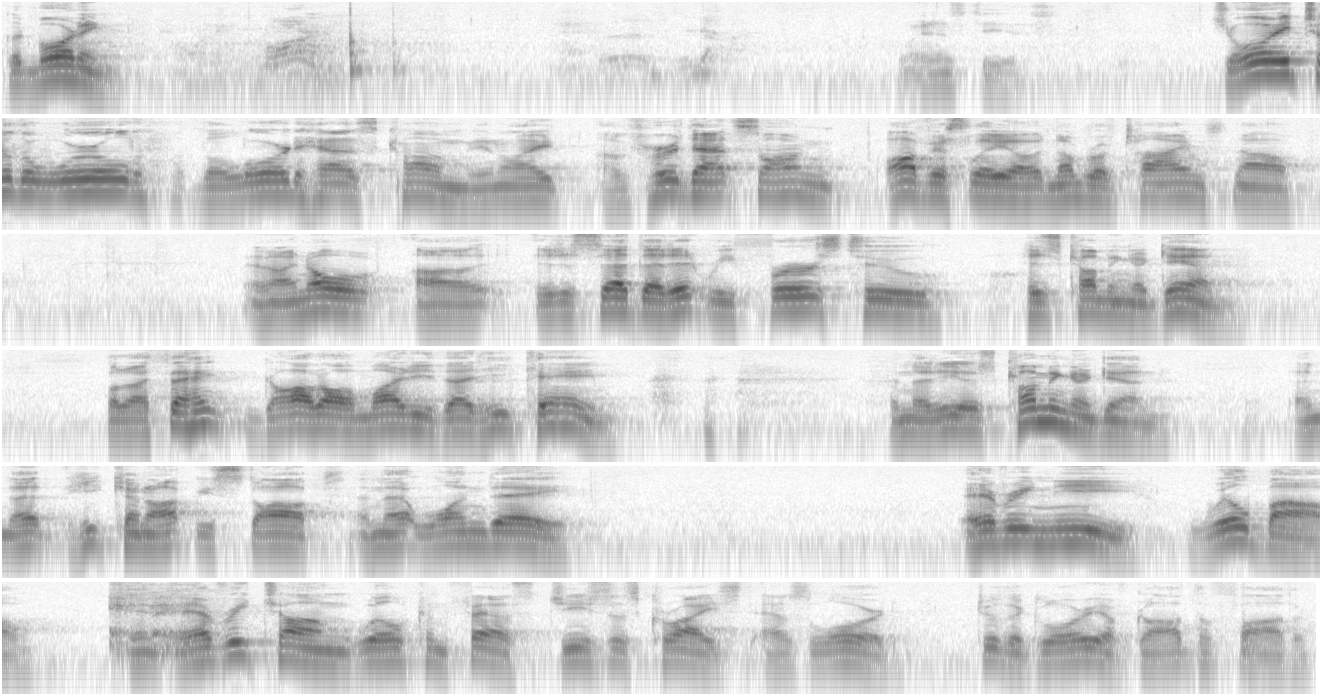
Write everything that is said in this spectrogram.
Good morning. Morning. Buenos dias. Joy to the world, the Lord has come. You know, I, I've heard that song obviously a number of times now. And I know uh, it is said that it refers to his coming again. But I thank God Almighty that he came and that he is coming again and that he cannot be stopped and that one day every knee will bow and every tongue will confess Jesus Christ as Lord to the glory of God the Father.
